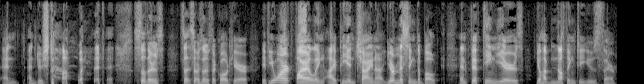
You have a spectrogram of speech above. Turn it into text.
and and do stuff with it. So there's so so there's the quote here. If you aren't filing IP in China, you're missing the boat. In 15 years, you'll have nothing to use there.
